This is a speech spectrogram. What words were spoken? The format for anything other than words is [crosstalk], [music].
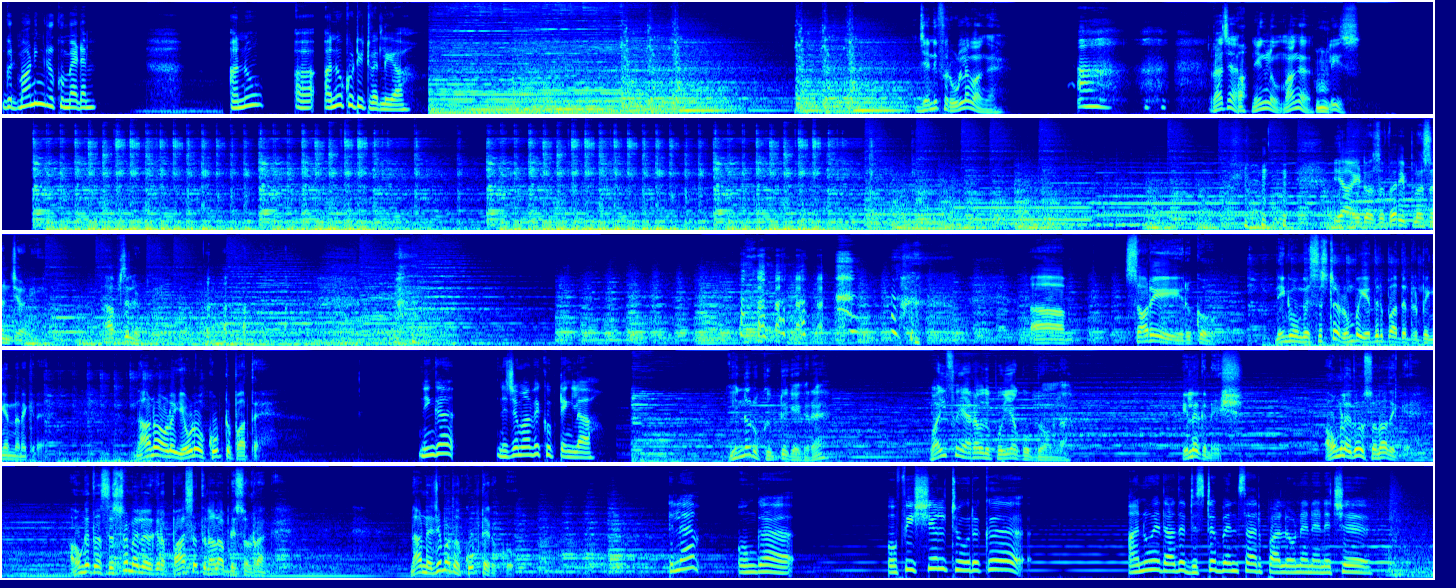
Good morning Rukku madam. Anu அ, அனு கூட்டிட்டு வரலையா? Jennifer உள்ள வாங்க. ஆ. ராஜா நீங்களும் வாங்க please. [laughs] Yeah, it was a very pleasant journey. Absolutely. Sorry Rukku நீங்க உங்க சிஸ்டர் ரொம்ப எதிர்பார்த்துட்டு இருப்பீங்கன்னு நினைக்கிறேன். நானும் அவளை எவ்வளவு கூப்பிட்டு பார்த்தேன். நீங்க நிஜமாவே கூப்பிட்டீங்களா? என்ன ஒரு இப்படி கேட்குற வைஃபை யாராவது பொய்யா கூப்பிடுவாங்களா? இல்ல கணேஷ். அவங்கள எதுவும் சொல்லாதீங்க. அவங்க தான் சிஸ்டர் மேல இருக்கிற பாசத்தினால அப்படி சொல்றாங்க. நான் நிஜமா தான் கூப்பிட்டு இருக்கோம் இல்ல உங்க ஒஃபிஷியல் டூருக்கு அனு ஏதாவது டிஸ்டர்பன்ஸா இருப்பாளோன்னு நினைச்சு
